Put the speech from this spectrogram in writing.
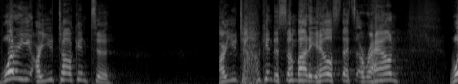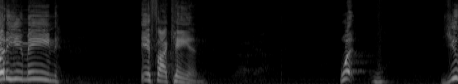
what are you? Are you talking to Are you talking to somebody else that's around? What do you mean, if I can? What? You,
